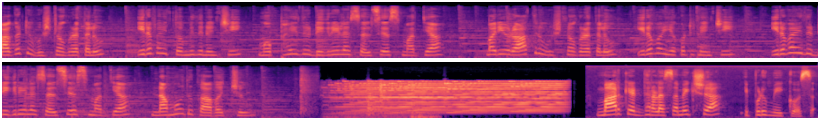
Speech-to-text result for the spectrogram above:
పగటి ఉష్ణోగ్రతలు ఇరవై తొమ్మిది నుంచి ముప్పై ఐదు డిగ్రీల సెల్సియస్ మధ్య మరియు రాత్రి ఉష్ణోగ్రతలు ఇరవై ఒకటి నుంచి ఇరవై ఐదు డిగ్రీల సెల్సియస్ మధ్య నమోదు కావచ్చు. మార్కెట్ ధరల సమీక్ష ఇప్పుడు మీకోసం.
